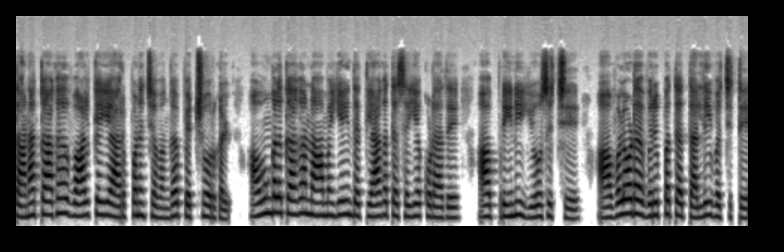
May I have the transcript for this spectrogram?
தனக்காக வாழ்க்கைய அர்ப்பணிச்சவங்க பெற்றோர்கள். அவங்களுக்காக நாம ஏன் இந்த தியாகத்தை செய்யக்கூடாது? அப்படின்னு யோசிச்சு அவளோட விருப்பத்தை தள்ளி வச்சுட்டு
